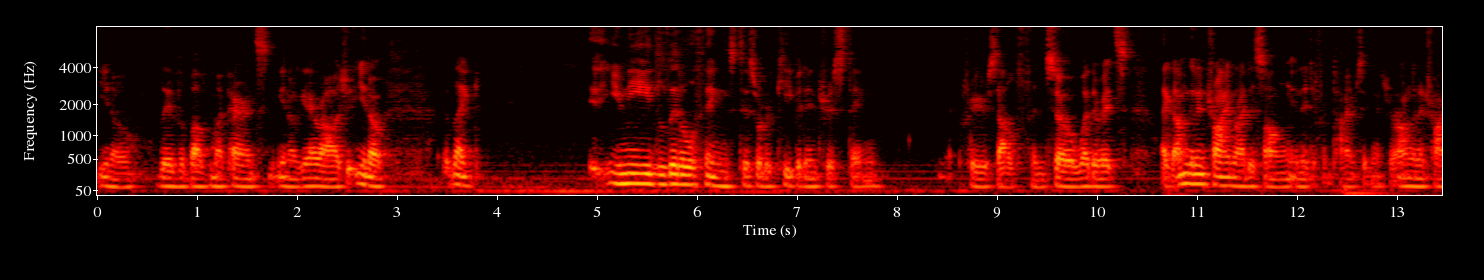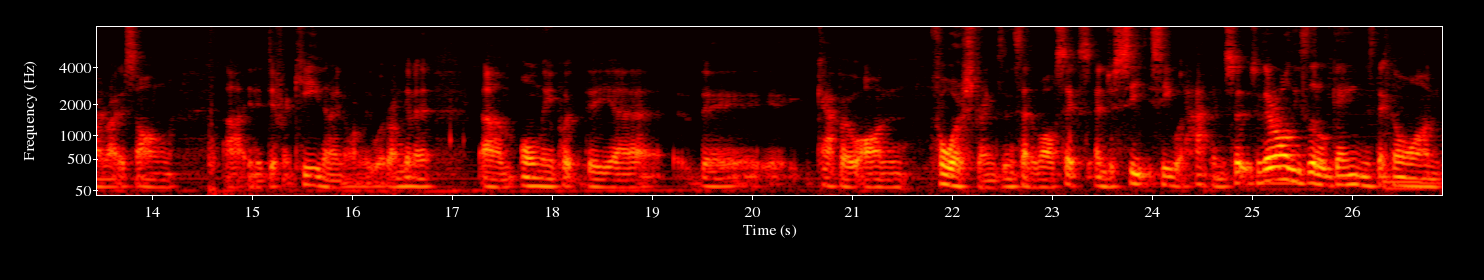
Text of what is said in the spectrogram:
you know live above my parents you know garage. You know like you need little things to sort of keep it interesting for yourself. And so whether it's like I'm going to try and write a song in a different time signature I'm going to try and write a song uh, in a different key than I normally would or I'm going to um, only put the uh, the capo on four strings instead of all six and just see see what happens. So, so there are all these little games that go on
